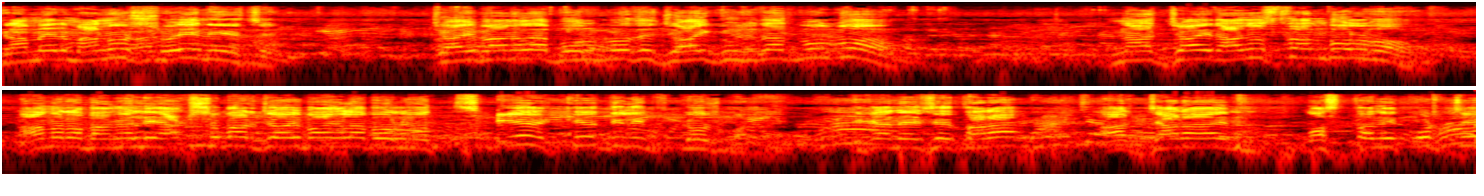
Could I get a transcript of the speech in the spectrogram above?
গ্রামের মানুষ সয়ে নিয়েছে। জয় বাংলা বলব যে জয় গুজরাট বলব না জয় রাজস্থান বলব? আমরা বাঙালি একশো বার জয় বাংলা বলব। কে কে দিলীপ ঘোষ বলে এখানে এসে তারা আর যারা মস্তানি করছে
